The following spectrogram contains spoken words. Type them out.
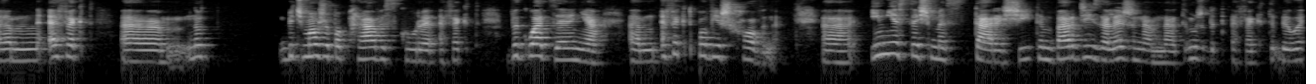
um, efekt no, być może poprawy skóry, efekt wygładzenia, efekt powierzchowny. E, Im jesteśmy starsi, tym bardziej zależy nam na tym, żeby te efekty były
